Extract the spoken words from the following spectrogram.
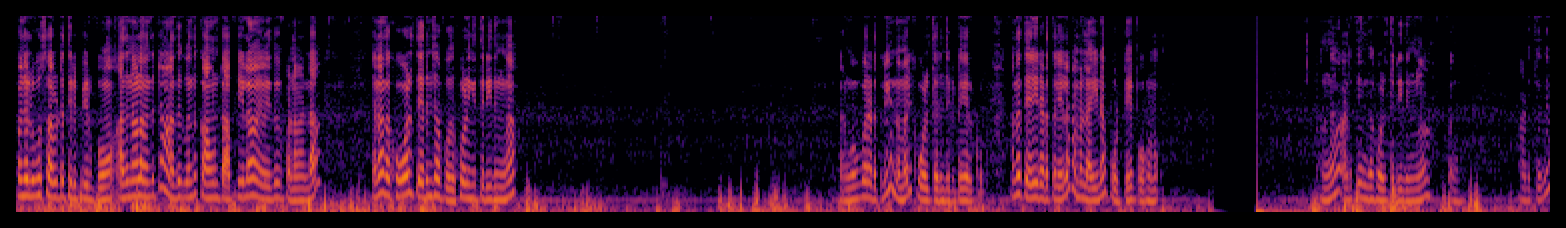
கொஞ்சம் லூஸாக விட்டு திருப்பியிருப்போம். அதனால வந்துட்டு அதுக்கு வந்து கவுண்ட் அப்படிலாம் இது பண்ண வேண்டாம். ஏன்னா அந்த ஹோல் தெரிஞ்சால் போதும். ஹோல் இங்கே தெரியுதுங்களா? ஒவ்வொரு இடத்துலையும் இந்த மாதிரி ஹோல் தெரிஞ்சுக்கிட்டே இருக்கும். அந்த தெரியிற இடத்துல நம்ம லைனாக போட்டே போகணும். பாருங்க அடுத்து இந்த ஹோல் தெரியுதுங்களா? அடுத்தது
